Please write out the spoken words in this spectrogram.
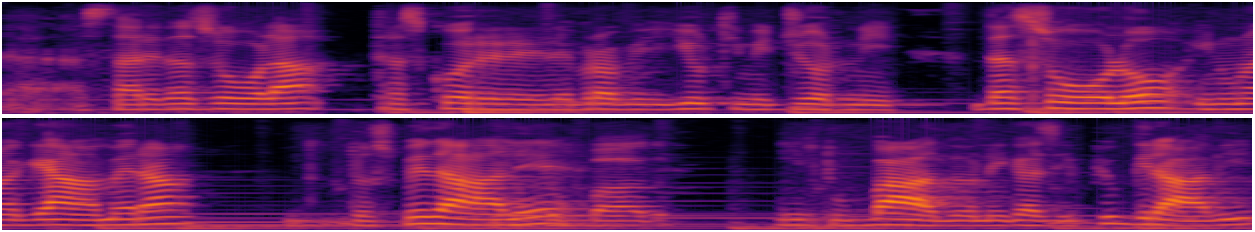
eh, stare da sola, trascorrere le proprie- gli ultimi giorni da solo in una camera d'ospedale, intubato. intubato nei casi più gravi,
